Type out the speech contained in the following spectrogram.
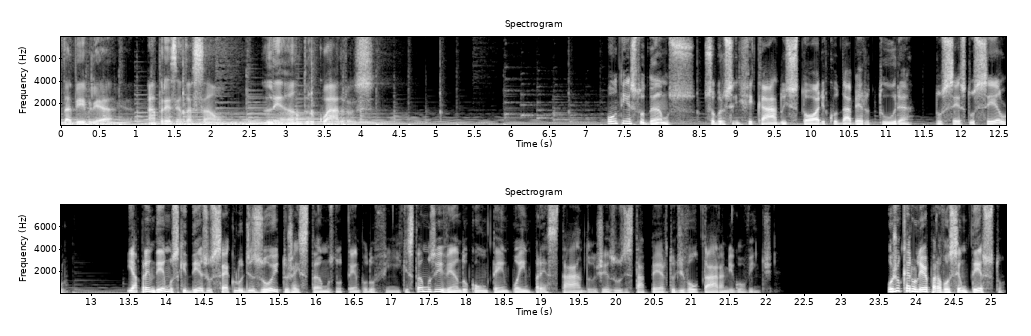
da Bíblia. Apresentação: Leandro Quadros. Ontem estudamos sobre o significado histórico da abertura do sexto selo e aprendemos que desde o século XVIII já estamos no tempo do fim e que estamos vivendo com um tempo emprestado. Jesus está perto de voltar, amigo ouvinte. Hoje eu quero ler para você um texto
